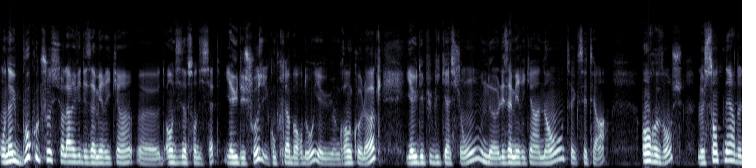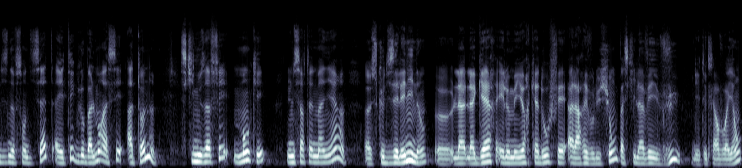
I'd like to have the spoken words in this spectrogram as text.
on a eu beaucoup de choses sur l'arrivée des Américains euh, en 1917. Il y a eu des choses, y compris à Bordeaux. Il y a eu un grand colloque. Il y a eu des publications, les Américains à Nantes, etc. En revanche, le centenaire de 1917 a été globalement assez atone, ce qui nous a fait manquer d'une certaine manière, euh, ce que disait Lénine, hein, euh, la, guerre est le meilleur cadeau fait à la Révolution, parce qu'il avait vu, il était clairvoyant,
